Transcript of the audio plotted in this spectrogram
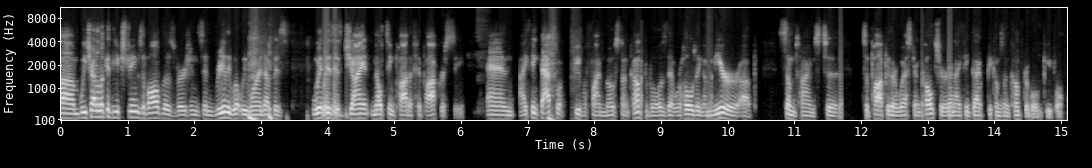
um, we try to look at the extremes of all of those versions and really what we wind up is with is a giant melting pot of hypocrisy. And i think that's what people find most uncomfortable is that we're holding a mirror up sometimes to to popular western culture. And i think that becomes uncomfortable to people.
